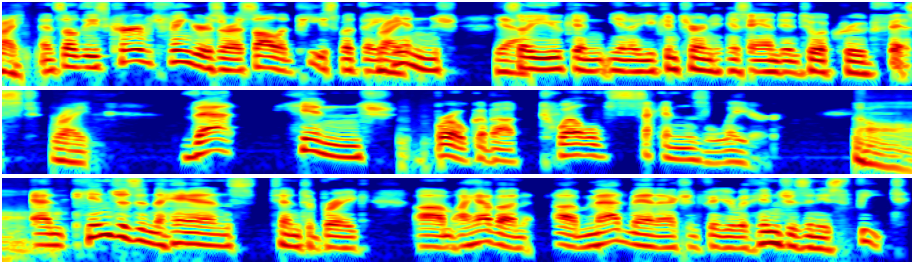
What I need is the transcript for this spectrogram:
right. And so these curved fingers are a solid piece, but they Right. hinge Yeah. so you can, you know, you can turn his hand into a crude fist. right. That hinge broke about 12 seconds later. Oh. And hinges in the hands tend to break. Um, I have an, a Madman action figure with hinges in his feet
